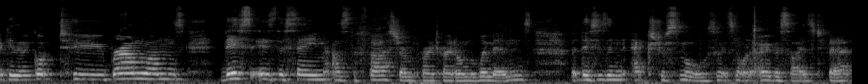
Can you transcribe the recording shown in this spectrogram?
Okay, then we've got two brown ones. This is the same as the first jumper I tried on, the women's, but this is an extra small, so it's not an oversized fit.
